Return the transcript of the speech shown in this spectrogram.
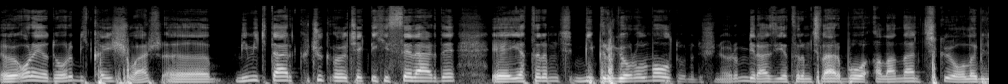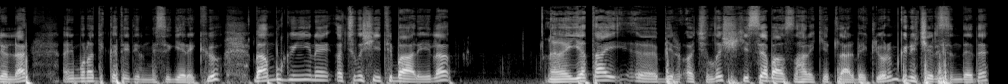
oraya doğru bir kayış var. Bir miktar küçük ölçekli hisselerde yatırım bir yorulma olduğunu düşünüyorum. Biraz yatırımcılar bu alandan çıkıyor olabilirler. Hani buna dikkat edilmesi edilmesi gerekiyor. Ben bugün yine açılış itibarıyla e, yatay e, bir açılış, hisse bazlı hareketler bekliyorum. Gün içerisinde de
